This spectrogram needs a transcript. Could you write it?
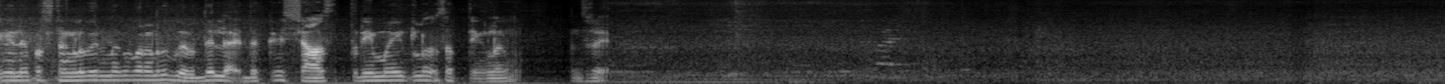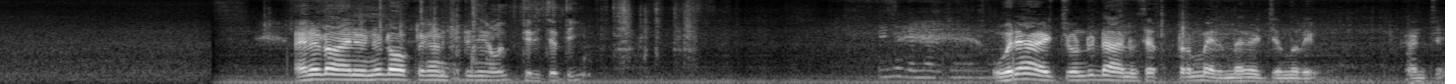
ഇങ്ങനെ പ്രശ്നങ്ങൾ വരുന്നൊക്കെ പറയുന്നത് വെറുതെ അല്ല ഇതൊക്കെ ശാസ്ത്രീയമായിട്ടുള്ള സത്യങ്ങളാണ്. മനസ്സിലായി? അതിനിടെ ആനുവിനെ ഡോക്ടറെ കാണിച്ചിട്ട് ഞങ്ങൾ തിരിച്ചെത്തി. ഒരാഴ്ച കൊണ്ട് ഡാനൂസ് എത്ര മരുന്ന കഴിച്ചെന്ന് അറിയും കാണിച്ചേ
